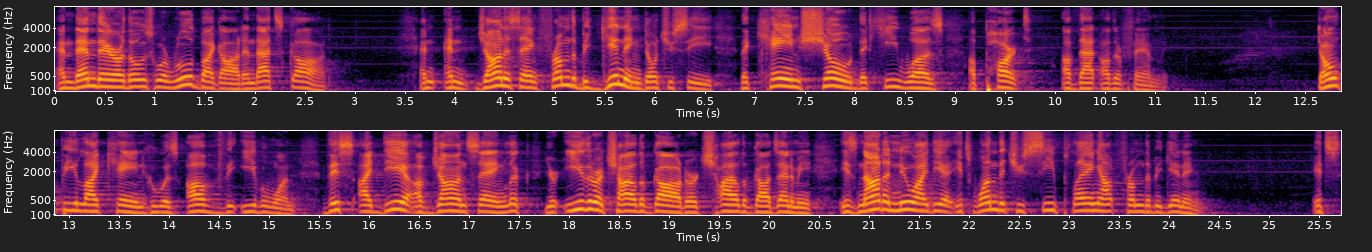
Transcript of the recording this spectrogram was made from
And then there are those who are ruled by God, and that's God. And, and John is saying, from the beginning, don't you see, that Cain showed that he was a part of that other family. Don't be like Cain, who was of the evil one. This idea of John saying, look, you're either a child of God or a child of God's enemy, is not a new idea. It's one that you see playing out from the beginning. It's,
